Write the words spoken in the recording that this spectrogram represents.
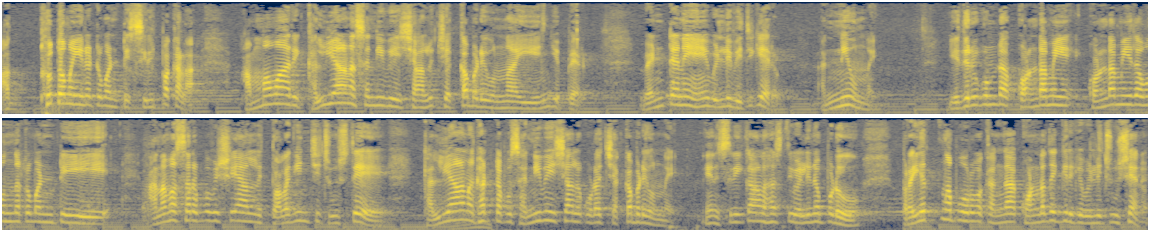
అద్భుతమైనటువంటి శిల్పకళ అమ్మవారి కళ్యాణ సన్నివేశాలు చెక్కబడి ఉన్నాయి అని చెప్పారు. వెంటనే వెళ్ళి వెతికారు. అన్నీ ఉన్నాయి. ఎదురుగుండా కొండ మీ కొండ మీద ఉన్నటువంటి అనవసరపు విషయాల్ని తొలగించి చూస్తే కళ్యాణ ఘట్టపు సన్నివేశాలు కూడా చెక్కబడి ఉన్నాయి. నేను శ్రీకాళహస్తి వెళ్ళినప్పుడు ప్రయత్నపూర్వకంగా కొండ దగ్గరికి వెళ్ళి చూశాను.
